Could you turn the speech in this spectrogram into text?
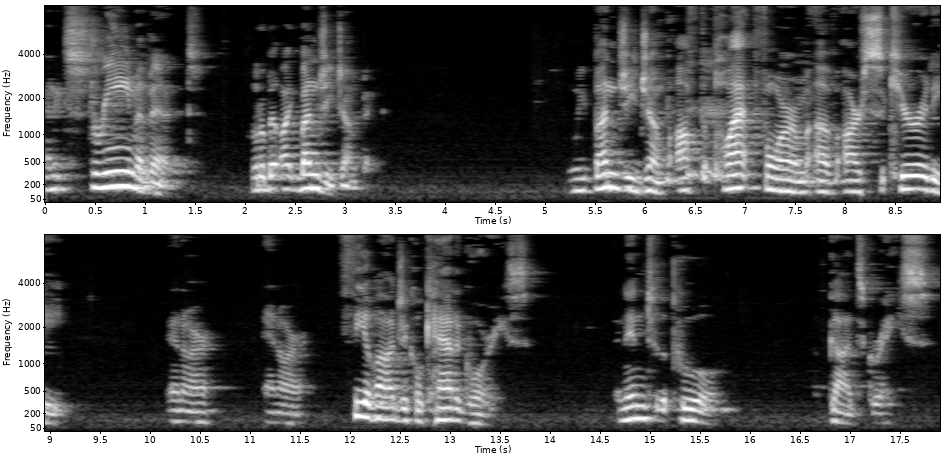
an extreme event, a little bit like bungee jumping. We bungee jump off the platform of our security and our, and our theological categories and into the pool of God's grace.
